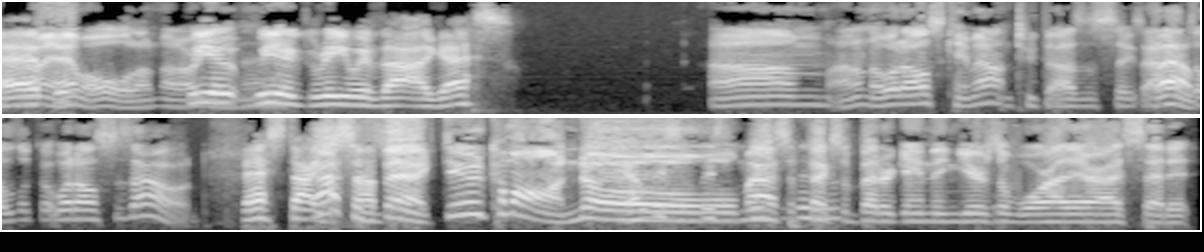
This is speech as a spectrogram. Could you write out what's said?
Uh, I am old. I'm not We we agree with that, I guess. Um, I don't know what else came out in 2006. I'd Well- have to look at what else is out. Best Mass. Effect, dude, come on, no, Yeah, listen, listen, Mass listen, Effect's a better game than Gears of War. There, I said it.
